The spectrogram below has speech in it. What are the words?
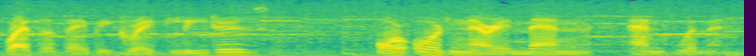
whether they be great leaders or ordinary men and women.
